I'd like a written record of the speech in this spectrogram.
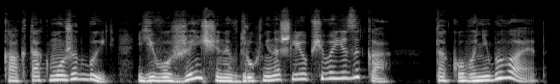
Как так может быть? Его женщины вдруг не нашли общего языка. Такого не бывает.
